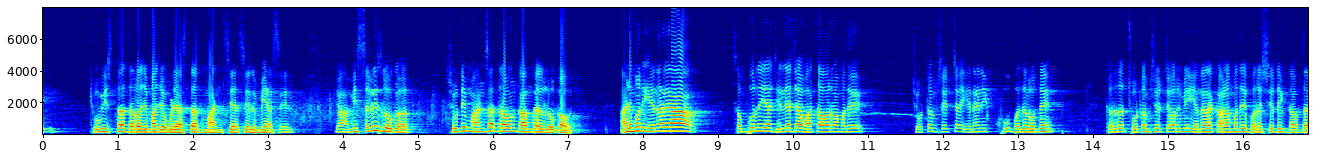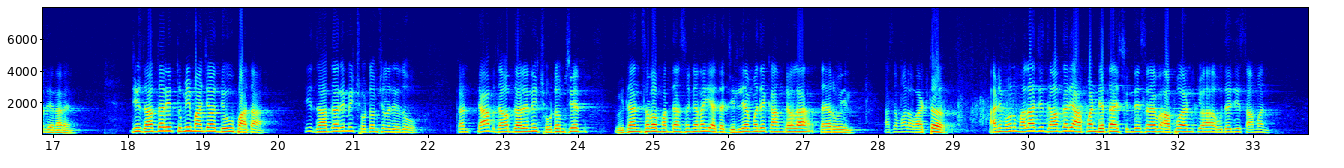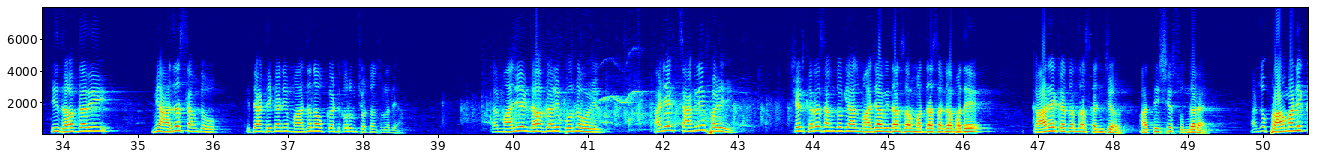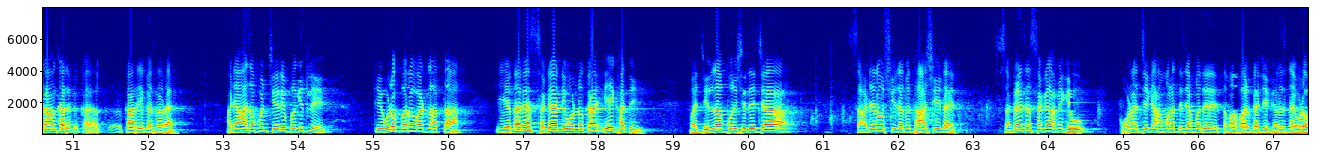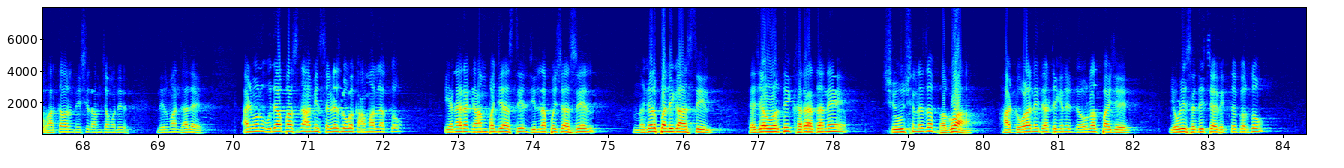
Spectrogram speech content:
चोवीस तास दरवाजे माझे उघडे असतात माणसे असेल मी असेल किंवा आम्ही सगळीच लोक शेवटी माणसात राहून काम करणारे लोक आहोत. आणि म्हणून येणाऱ्या संपूर्ण या जिल्ह्याच्या वातावरणामध्ये छोटम शेठच्या येण्याने खूप बदल होते. खरं तर छोटम शेठच्यावर मी येणाऱ्या काळामध्ये बरेचसे एक जबाबदारी देणार आहे. जी जबाबदारी तुम्ही माझ्यावर देऊ पाहता ती जबाबदारी मी छोटमशेला देतो. कारण त्या जबाबदारीने छोटमशेठ विधानसभा मतदारसंघ नाही आहे तर जिल्ह्यामध्ये काम करायला तयार होईल असं मला वाटतं. आणि म्हणून मला जी जबाबदारी आपण देत आहे शिंदेसाहेब आपण किंवा उदयजी सामंत ती जबाबदारी मी आजच सांगतो की त्या ठिकाणी माझं नाव कट करून छोटमशेला द्या. कारण माझी एक जबाबदारी पूर्ण होईल. आणि एक चांगली फळी शेठ खरं सांगतो की आज माझ्या विधानसभा मतदारसंघामध्ये कार्यकर्त्यांचा संच अतिशय सुंदर आहे. आणि जो प्रामाणिक काम कार्य का- कार्य करणार आहे. आणि आज आपण चेहरे बघितले की एवढं बरं वाटलं आता की येणाऱ्या सगळ्या निवडणुका एक हाती. मग जिल्हा परिषदेच्या साडेनऊ सीट आहे दहा सीट आहेत. सगळ्याच्या सगळ्या आम्ही घेऊ. कोणाचे की आम्हाला त्याच्यामध्ये तमा बाळगाची गरज नाही. एवढं वातावरण निश्चित आमच्यामध्ये निर्माण झालं आहे आणि म्हणून उद्यापासून आम्ही सगळेच लोक कामाला लागतो. येणाऱ्या ग्रामपंचायत असतील जिल्हा परिषद असेल नगरपालिका असतील त्याच्यावरती खऱ्या अर्थाने शिवसेनेचा भगवा हा डोळ्याने त्या ठिकाणी डवलाच पाहिजे एवढी सदिच्छा व्यक्त करतो.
